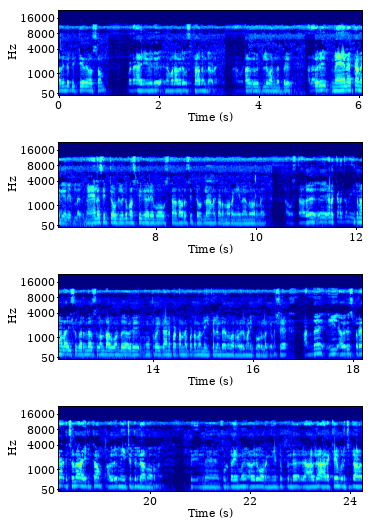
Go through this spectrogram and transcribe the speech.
അതിന്റെ പിറ്റേ ദിവസം ഇവിടെ അരിയൂര് നമ്മുടെ ഒരു ഉസ്താദുണ്ട് അവിടെ. അവിടെ വീട്ടിൽ വന്നിട്ട് അത് അവർ മേലേക്കാണ് കയറിയിട്ടുള്ളത് മേലെ സിറ്റ് ഔട്ടിലേക്ക് ഫസ്റ്റ് കയറിയപ്പോ ഉസ്താദ് അവിടെ സിറ്റ് ഔട്ടിലാണ് കടന്നുറങ്ങിയതെന്ന് പറഞ്ഞ്. ഉസ്താദ് ഇടക്കിടക്ക് നീക്കുന്ന ആളായി. ഷുഗറിന്റെ അസുഖം ഉണ്ടാവുകൊണ്ട് അവർ മൂത്രമൊഴിക്കാൻ പെട്ടെന്ന് പെട്ടെന്ന് നീക്കലുണ്ടെന്ന് പറഞ്ഞു ഒരു മണിക്കൂറിലൊക്കെ. പക്ഷെ അന്ന് ഈ അവർ സ്പ്രേ അടിച്ചതായിരിക്കാം അവർ നീച്ചിട്ടില്ല എന്ന് പറഞ്ഞു. പിന്നെ ഫുൾ ടൈം അവർ ഉറങ്ങിയിട്ട് പിന്നെ രാവിലെ ആരൊക്കെ വിളിച്ചിട്ടാണ്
